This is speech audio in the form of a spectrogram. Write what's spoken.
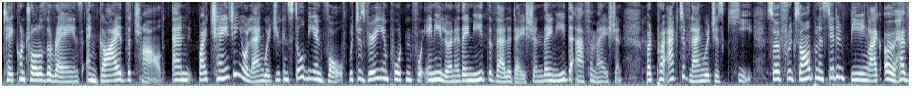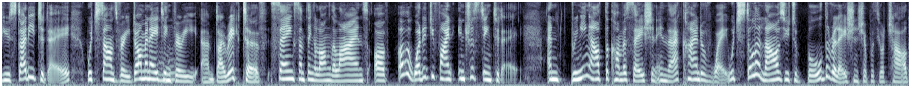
take control of the reins and guide the child. And by changing your language, you can still be involved, which is very important for any learner. They need the validation, they need the affirmation. But proactive language is key. So, for example, instead of being like, oh, have you studied today, which sounds very dominating, mm-hmm. very um, directive, saying something along the lines of, oh, what did you find? find interesting today and bringing out the conversation in that kind of way, which still allows you to build the relationship with your child,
